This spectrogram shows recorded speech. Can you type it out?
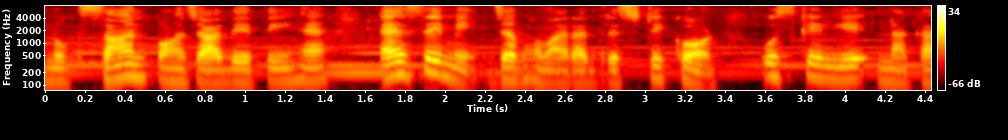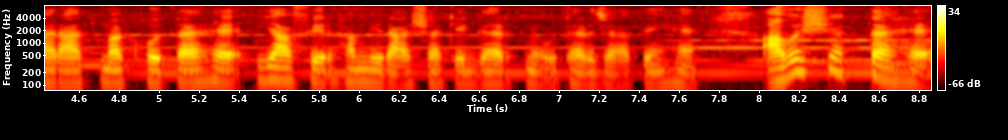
नुकसान पहुँचा देती हैं, ऐसे में जब हमारा दृष्टिकोण उसके लिए नकारात्मक होता है या फिर हम निराशा के गर्भ में उतर जाते हैं। आवश्यकता है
